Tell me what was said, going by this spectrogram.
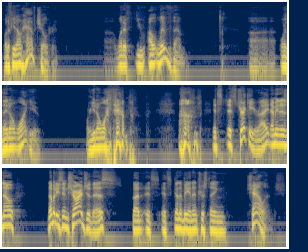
What if you don't have children? What if you outlive them? Uh, or they don't want you? Or you don't want them? um, it's, it's tricky, right? I mean, there's no, nobody's in charge of this, but it's, it's going to be an interesting challenge.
